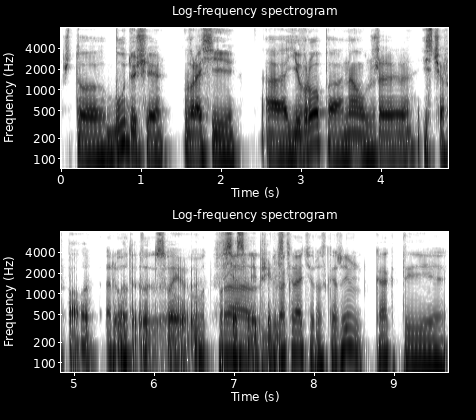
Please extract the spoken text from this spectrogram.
что будущее в России, а Европа, она уже исчерпала вот, вот, вот, свое, вот все свои прелести. бюрократию расскажи, как ты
